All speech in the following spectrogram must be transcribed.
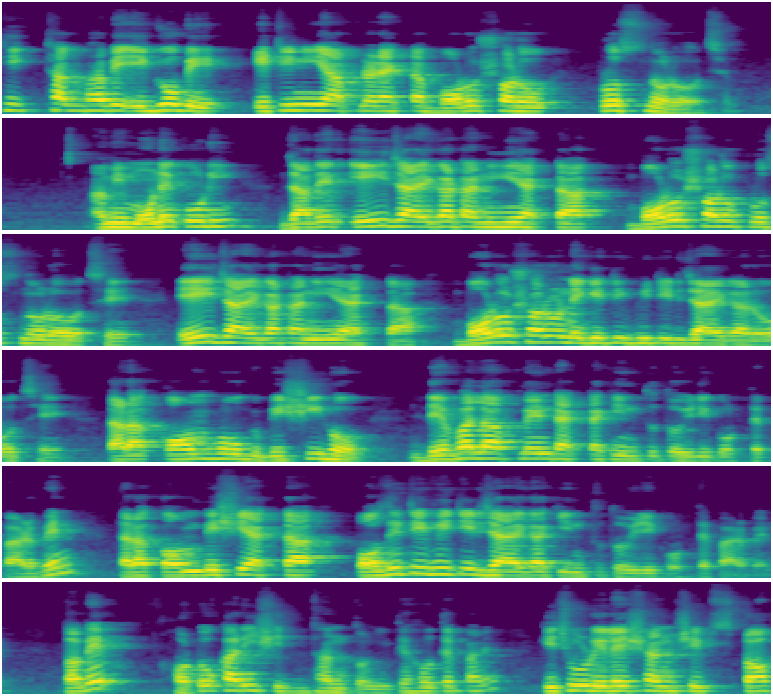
ঠিকঠাকভাবে এগোবে, এটি নিয়ে আপনার একটা বড় সড়ো প্রশ্ন রয়েছে। আমি মনে করি যাদের এই জায়গাটা নিয়ে একটা বড় সড়ো প্রশ্ন রয়েছে, এই জায়গাটা নিয়ে একটা বড় সড়ো নেগেটিভিটির জায়গা রয়েছে, তারা কম হোক, বেশি হোক ডেভেলপমেন্ট একটা কিন্তু তৈরি করতে পারবেন, তারা কম বেশি একটা পজিটিভিটির জায়গা কিন্তু তৈরি করতে পারবেন। তবে হটকারী সিদ্ধান্ত নিতে হতে পারে কিছু রিলেশনশিপ স্টপ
